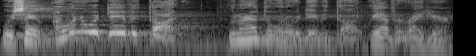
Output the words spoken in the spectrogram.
We say, I wonder what David thought. We don't have to wonder what David thought. We have it right here.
